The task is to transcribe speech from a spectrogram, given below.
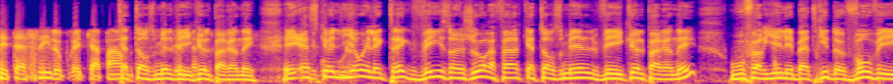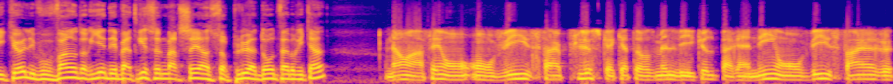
c'est assez, là, pour être capable. 14 000 véhicules par année. Et est-ce que Lyon Électrique vise un jour à faire 14 000 véhicules par année? Ou vous feriez les batteries de vos véhicules et vous vendriez des batteries sur le marché en surplus à d'autres fabricants? Non, en fait, on, vise faire plus que 14 000 véhicules par année. On vise faire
